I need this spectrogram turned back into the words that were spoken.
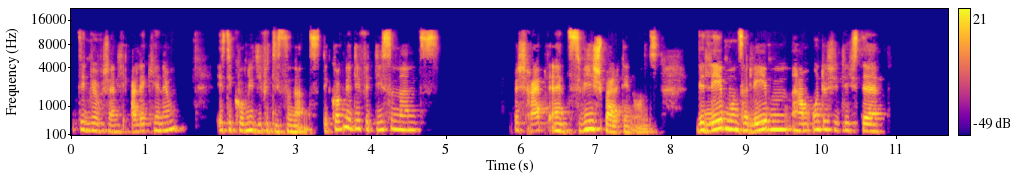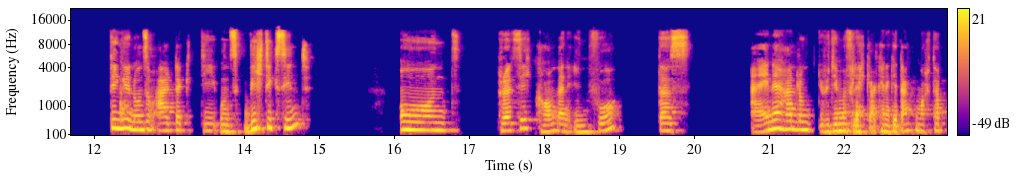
den wir wahrscheinlich alle kennen, ist die kognitive Dissonanz. Die kognitive Dissonanz beschreibt einen Zwiespalt in uns. Wir leben unser Leben, haben unterschiedlichste Dinge in unserem Alltag, die uns wichtig sind. Und plötzlich kommt eine Info, dass eine Handlung, über die man vielleicht gar keine Gedanken gemacht hat,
